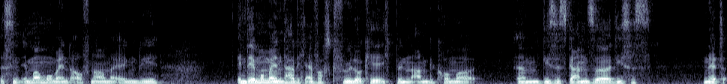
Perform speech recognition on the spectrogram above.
es sind immer Momentaufnahmen irgendwie. In dem Moment hatte ich einfach das Gefühl, okay, ich bin angekommen. Ähm, dieses Ganze, dieses nicht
